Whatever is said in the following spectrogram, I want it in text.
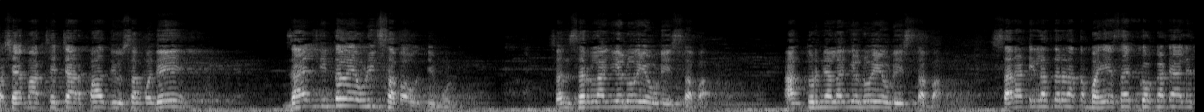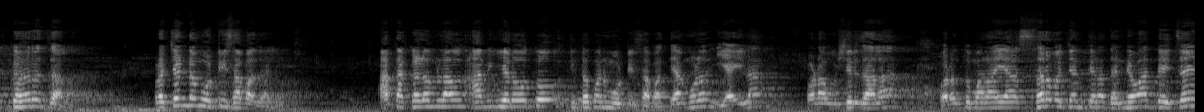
तशा मागच्या चार पाच दिवसामध्ये जाईल तिथं एवढीच सभा होती मोठी. संसरला गेलो एवढीच सभा. अंतुर्ण्याला गेलो एवढीच सभा. सराटीला तर आता भैयासाहेब कोकाटे आलेत कहरच झाला. प्रचंड मोठी सभा झाली. आता कळम लावून आम्ही गेलो होतो तिथं पण मोठी सभा. त्यामुळं यायला थोडा उशीर झाला. परंतु मला या सर्व जनतेला धन्यवाद द्यायचंय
